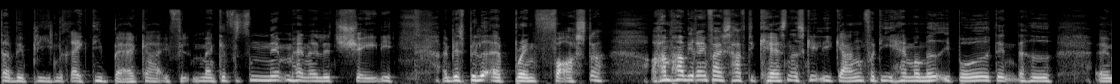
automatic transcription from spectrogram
der vil blive den rigtige bad guy i filmen. Man kan fornemme, at han er lidt shady. Og han bliver spillet af Brent Foster, og ham har vi rent faktisk haft i kassen adskillige gange, fordi han var med i både den, der hed Øh,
